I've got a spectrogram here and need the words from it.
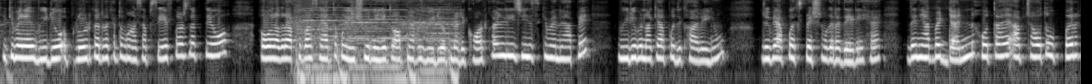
क्योंकि मैंने वीडियो अपलोड कर रखे तो वहाँ से आप सेव कर सकते हो। और अगर आपके पास है तो कोई इश्यू नहीं है तो आप यहाँ पे वीडियो अपना रिकॉर्ड कर लीजिए जैसे कि मैंने यहाँ पे वीडियो बना के आपको दिखा रही हूँ, जो भी आपको एक्सप्रेशन वगैरह दे रहे हैं। देन यहाँ पे डन होता है। आप चाहो तो ऊपर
